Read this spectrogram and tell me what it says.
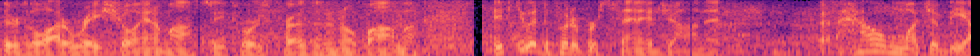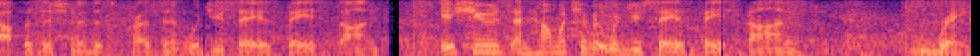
there's a lot of racial animosity towards President Obama. If you had to put a percentage on it, how much of the opposition to this president would you say is based on issues, and how much of it would you say is based on race?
